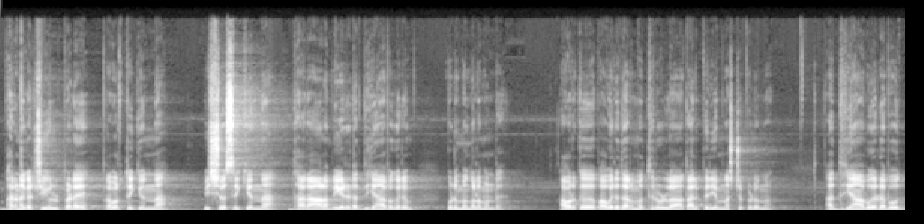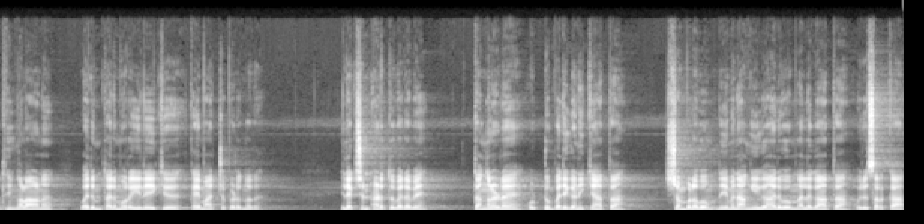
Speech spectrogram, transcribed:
ഭരണകക്ഷിയുൾപ്പെടെ പ്രവർത്തിക്കുന്ന വിശ്വസിക്കുന്ന ധാരാളം ഏഴ് അധ്യാപകരും കുടുംബങ്ങളുമുണ്ട്. അവർക്ക് പൗരധർമ്മത്തിലുള്ള താല്പര്യം നഷ്ടപ്പെടുന്നു. അധ്യാപകരുടെ ബോധ്യങ്ങളാണ് വരും തലമുറയിലേക്ക് കൈമാറ്റപ്പെടുന്നത്. ഇലക്ഷൻ അടുത്തു വരവെ തങ്ങളുടെ ഒട്ടും പരിഗണിക്കാത്ത ശമ്പളവും നിയമന അംഗീകാരവും നൽകാത്ത ഒരു സർക്കാർ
